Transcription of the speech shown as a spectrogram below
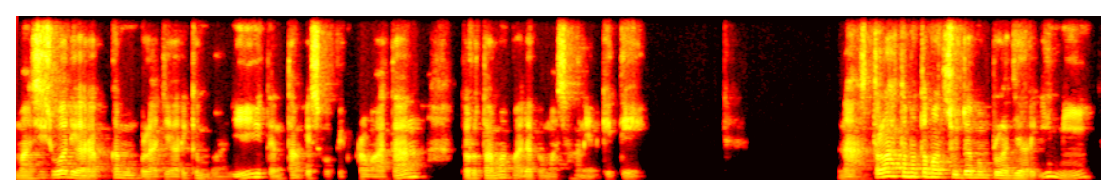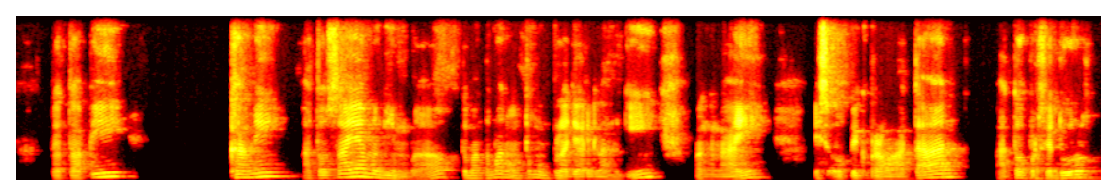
mahasiswa diharapkan mempelajari kembali tentang SOP perawatan terutama pada pemasangan NKT. Nah, setelah teman-teman sudah mempelajari ini, tetapi kami atau saya mengimbau teman-teman untuk mempelajari lagi mengenai SOP keperawatan atau prosedur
